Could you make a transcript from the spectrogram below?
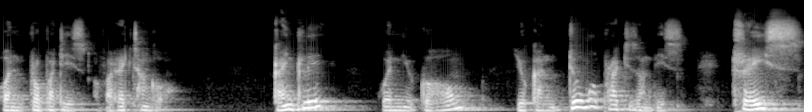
on properties of a rectangle. Kindly, when you go home, you can do more practice on this. Trace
